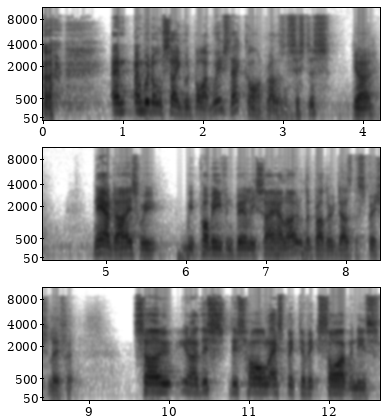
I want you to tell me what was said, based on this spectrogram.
and, and we'd all say goodbye. Where's that gone, brothers and sisters? You know, nowadays we, we probably even barely say hello to the brother who does the special effort. So, you know, this, this whole aspect of excitement is,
